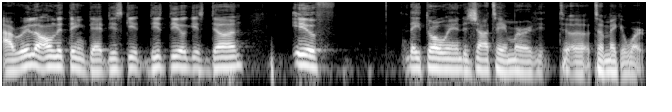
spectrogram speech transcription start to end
I really only think that this get this deal gets done if they throw in Dejounte Murray to uh, to make it work.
